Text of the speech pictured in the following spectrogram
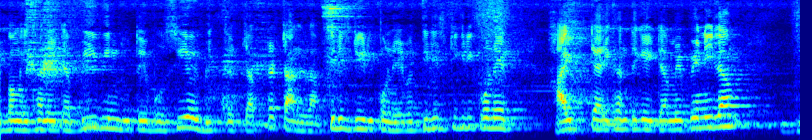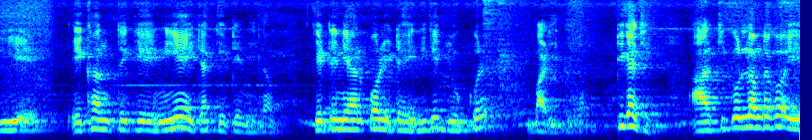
এবং এখানে এটা বি বিন্দুতে বসিয়ে ওই বৃত্তের চাপটা টানলাম। তিরিশ ডিগ্রি কোণে এবার তিরিশ ডিগ্রি কোণের হাইটটা এখান থেকে এটা মেপে নিলাম, দিয়ে এখান থেকে নিয়ে এটা কেটে নিলাম। কেটে নেওয়ার পর এটা এদিকে যোগ করে বাড়িয়ে দিলাম ঠিক আছে? আর কি করলাম দেখো, এই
